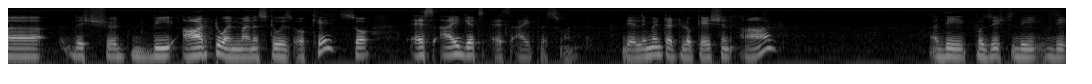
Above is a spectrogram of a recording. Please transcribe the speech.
uh, this should be r to n minus 2 is okay. So, S i gets S i plus 1 the element at location r uh, the position the, the,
